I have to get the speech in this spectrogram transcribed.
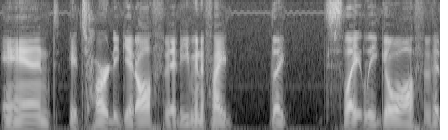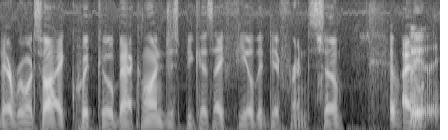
and it's hard to get off of it. Even if I like slightly go off of it every once in a while, I quick go back on just because I feel the difference. So I,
